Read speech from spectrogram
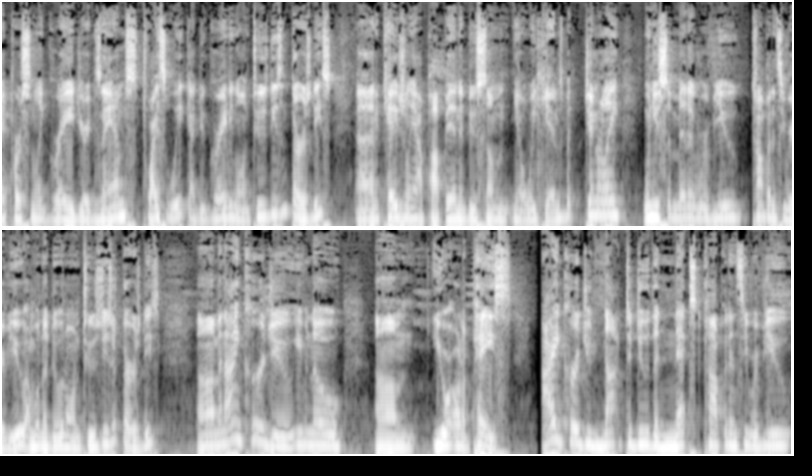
I personally grade your exams twice a week. I do grading on Tuesdays and Thursdays, uh, and occasionally I pop in and do some, you know, weekends. But generally, when you submit a review, competency review, I'm going to do it on Tuesdays or Thursdays. Um, and I encourage you, even though um, you are on a pace, I encourage you not to do the next competency review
